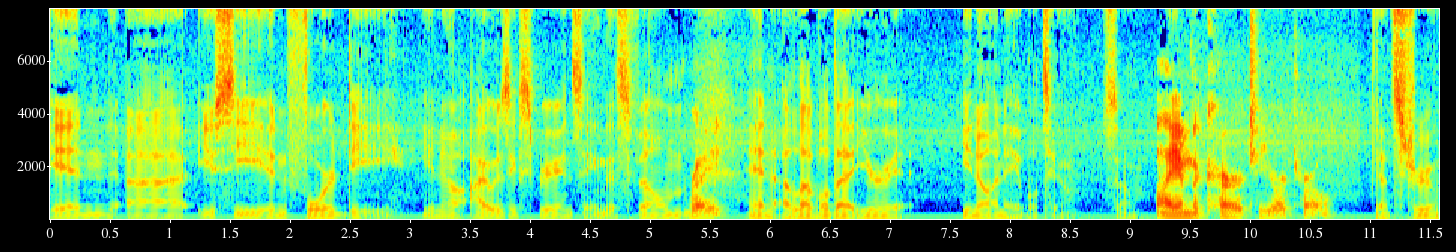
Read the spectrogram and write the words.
in uh, you see in 4D. You know, I was experiencing this film right in a level that you're, you know, unable to. So I am the Ker to your turtle. That's true.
